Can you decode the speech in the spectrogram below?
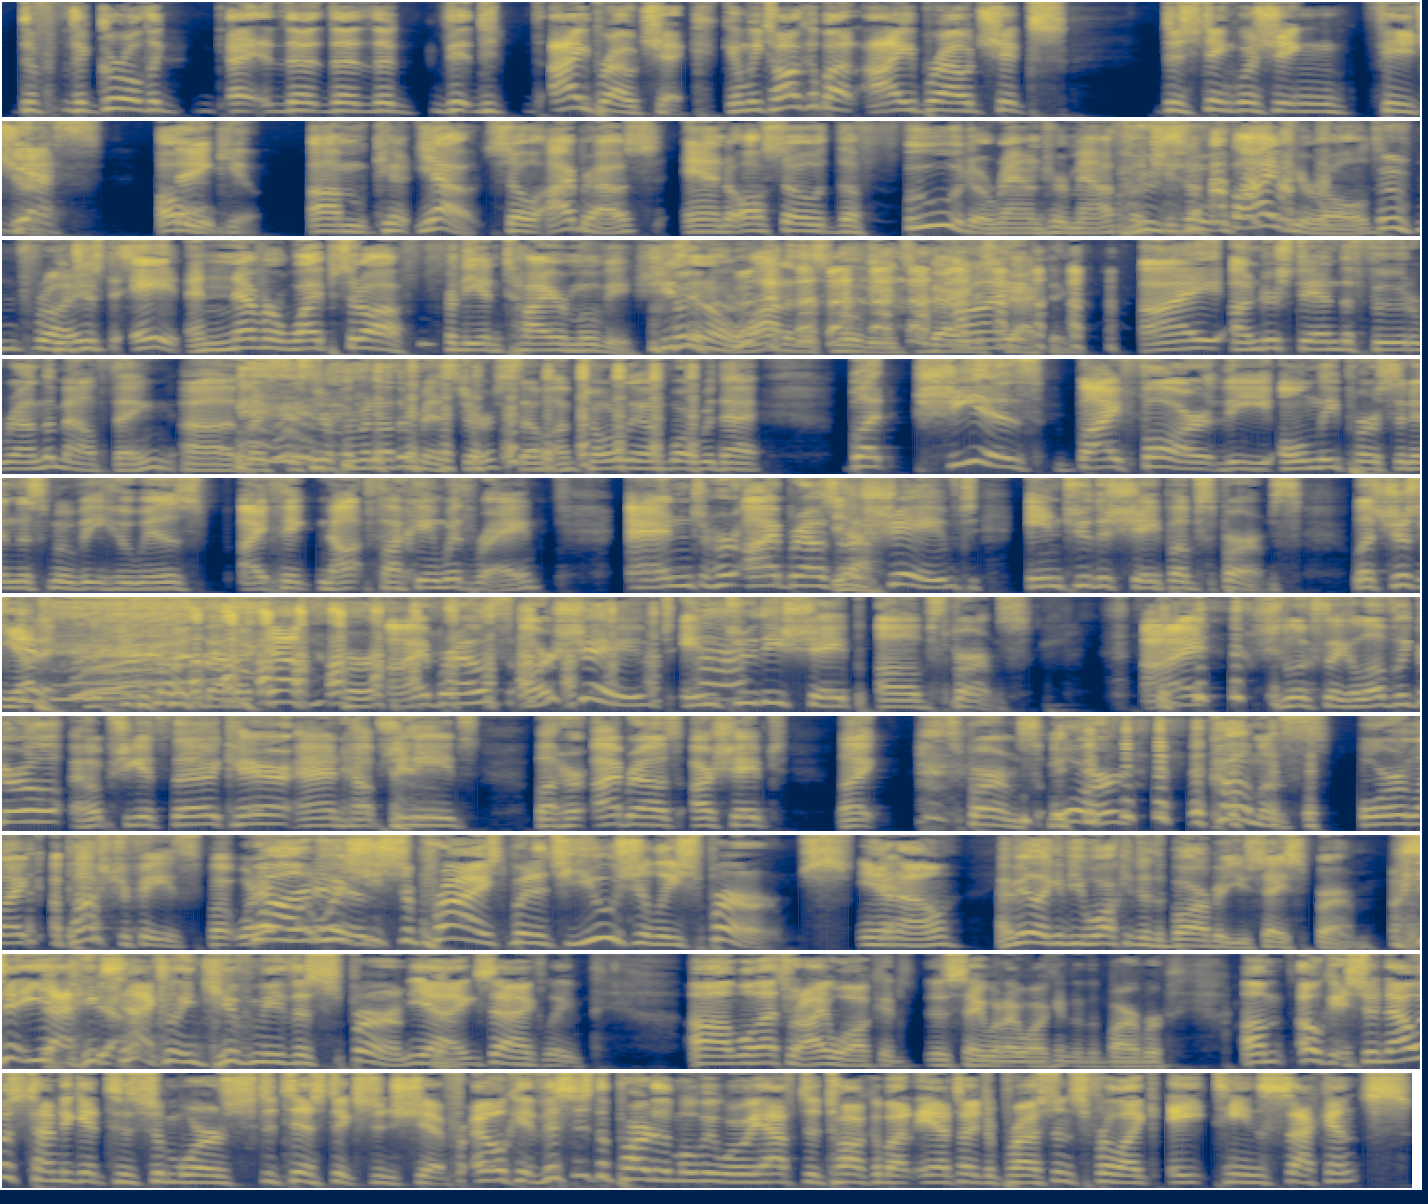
the the girl, the uh, the, the the the the eyebrow chick? Can we talk about eyebrow chick's distinguishing feature? Yes. Oh, Thank you. Um, can, yeah. So eyebrows and also the food around her mouth, like she's a five year old who Right. just ate and never wipes it off for the entire movie. She's in a lot of this movie. It's very I- distracting. I understand the food around the mouth thing. Uh, my sister from another mister, so I'm totally on board with that. But she is by far the only person in this movie who is, I think, not fucking with Ray. And her eyebrows Yeah. are shaved into the shape of sperms. Let's just Yeah. get it. Let's just talk about it. Her eyebrows are shaved into the shape of sperms. I she looks like a lovely girl. I hope she gets the care and help she needs. But her eyebrows are shaped like sperms or commas or like apostrophes. But whatever Well, it is, she's surprised, but it's usually sperms. You know. I feel like if you walk into the barber, you say sperm. yeah, exactly. Give me the sperm. Yeah, exactly. Uh, well, that's what I walk in, say when I walk into the barber. Um, okay, so now it's time to get to some more statistics and shit. Okay, this is the part of the movie where we have to talk about antidepressants for like 18 seconds.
